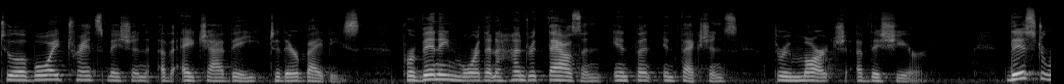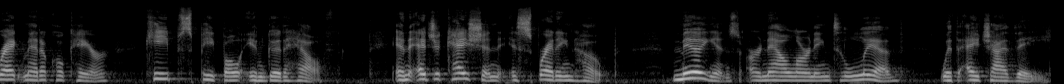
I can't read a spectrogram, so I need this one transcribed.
to avoid transmission of HIV to their babies, preventing more than 100,000 infant infections through March of this year. This direct medical care keeps people in good health, and education is spreading hope. Millions are now learning to live with HIV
